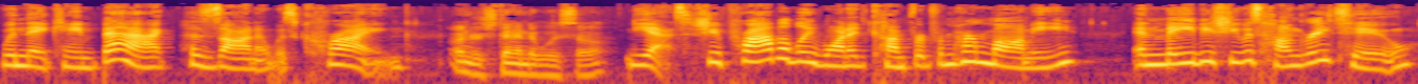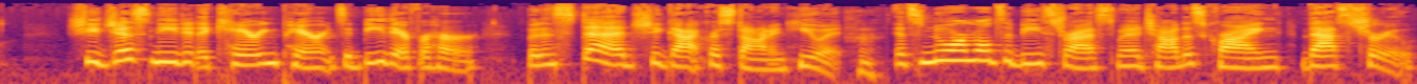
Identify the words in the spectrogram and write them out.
When they came back, Hazana was crying. Understandably so. Yes, she probably wanted comfort from her mommy, and maybe she was hungry too. She just needed a caring parent to be there for her, but instead she got Christon and Hewitt. Hmm. it's normal to be stressed when a child is crying, that's true,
